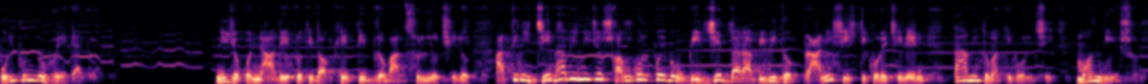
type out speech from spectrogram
পরিপূর্ণ হয়ে গেল। নিজ কন্যাদের প্রতি দক্ষের তীব্র বাৎসল্য ছিল। আর তিনি যেভাবে নিজ সংকল্প এবং বীর্যের দ্বারা বিবিধ প্রাণী সৃষ্টি করেছিলেন, তা আমি তোমাকে বলছি। মন দিয়ে শোনো।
